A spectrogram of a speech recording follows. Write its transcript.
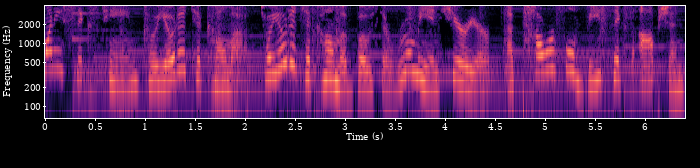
2016 Toyota Tacoma. Toyota Tacoma boasts a roomy interior, a powerful V6 option,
